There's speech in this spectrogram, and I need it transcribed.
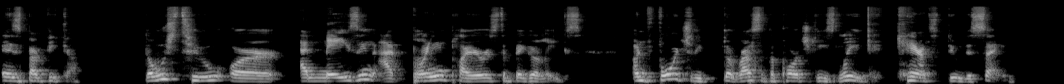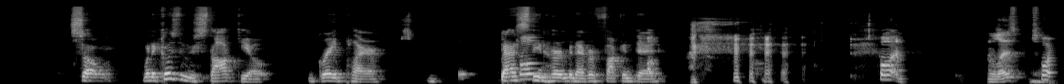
is Benfica. Those two are amazing at bringing players to bigger leagues. Unfortunately, the rest of the Portuguese league can't do the same. So when it comes to Eustáquio, great player, best oh. Dean Herdman ever fucking did. Sport, sport,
